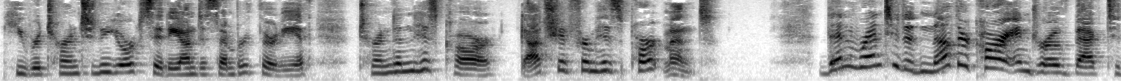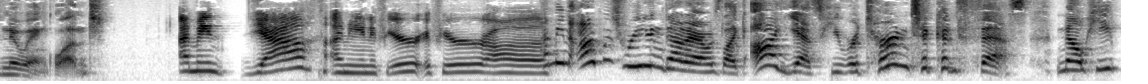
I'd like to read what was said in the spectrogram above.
He returned to New York City on December 30th, turned in his car, got shit from his apartment, then rented another car and drove back to New England. I mean, yeah. I mean, if you're if you're uh I mean, I was reading that and I was like, ah, yes, he returned to confess. No, he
